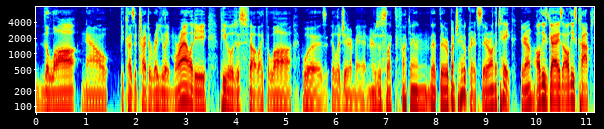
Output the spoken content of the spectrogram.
the law now because it tried to regulate morality, people just felt like the law was illegitimate. And it was just like the fucking that they were a bunch of hypocrites. They were on the take, you know? All these guys, all these cops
